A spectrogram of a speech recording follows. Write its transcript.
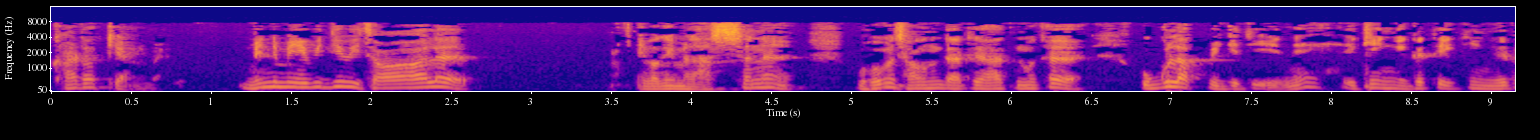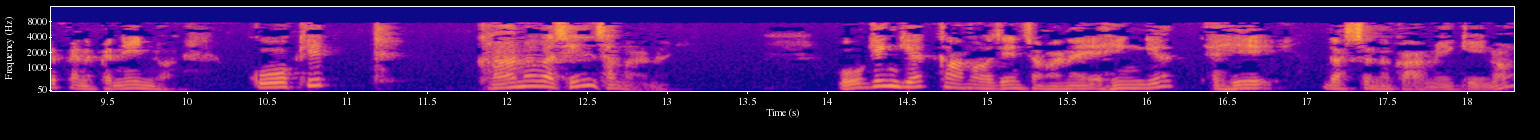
කාටවත් කියන්න බෑ. මෙන්න මේ විදිහ විශාල ඒ වගේම ලස්සන බොහොම సౌందర్యාත්මක උගුලක් මේකේ තියෙන්නේ. එකින් එකට එකින් එකට පැන පැන ඉන්නවා. කෝකෙත් කාම වශයෙන් සමානයි. කෝකෙන් ගියත් කාම වශයෙන් සමානයි. ඇහෙන් ගියත් ඇහි දස්සන කාමයේ කියනවා.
